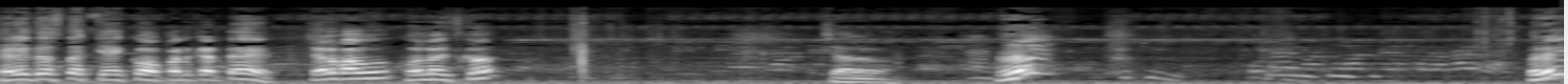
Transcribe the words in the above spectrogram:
चलिए दोस्तों केक को ओपन करते हैं। चलो बाबू खोलो इसको। चलो। हाँ? अरे?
